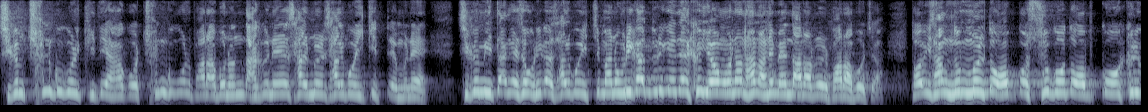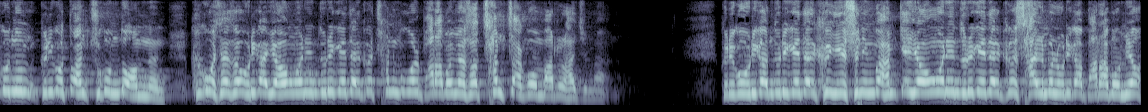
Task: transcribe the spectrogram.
지금 천국을 기대하고 천국을 바라보는 나그네의 삶을 살고 있기 때문에 지금 이 땅에서 우리가 살고 있지만 우리가 누리게 될 그 영원한 하나님의 나라를 바라보자. 더 이상 눈물도 없고 수고도 없고 그리고 눈, 그리고 또한 죽음도 없는 그곳에서 우리가 영원히 누리게 될 그 천국을 바라보면서 참자고 말을 하지만 그리고 우리가 누리게 될 그 예수님과 함께 영원히 누리게 될 그 삶을 우리가 바라보며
